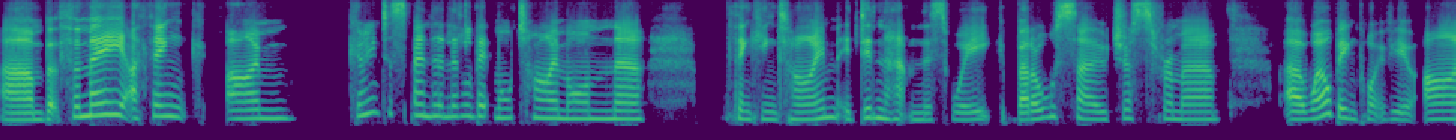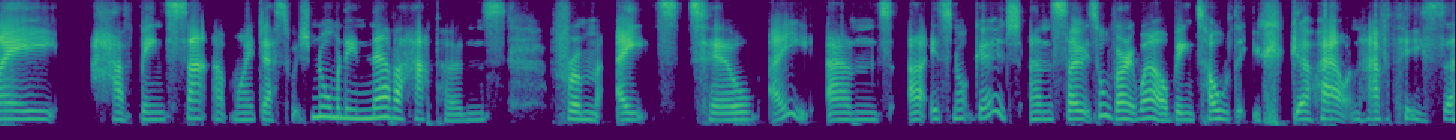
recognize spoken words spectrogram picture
Um, but for me, I think I'm going to spend a little bit more time on uh, thinking time. It didn't happen this week, but also just from a, a well-being point of view, I have been sat at my desk, which normally never happens from eight till eight, and uh, it's not good. And so it's all very well being told that you could go out and have these uh,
